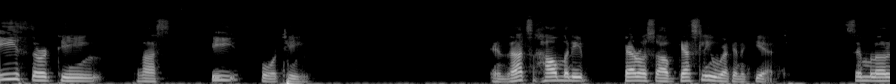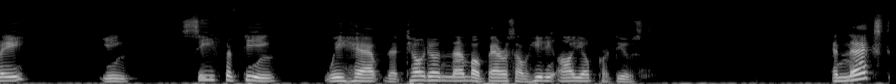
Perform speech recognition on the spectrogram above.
B13 plus B14. And that's how many barrels of gasoline we're going to get. Similarly, in C15, we have the total number of barrels of heating oil produced. And next,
